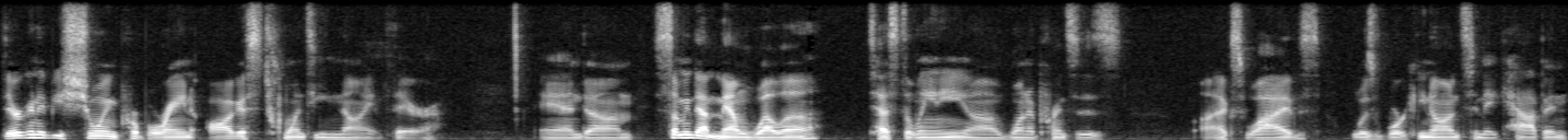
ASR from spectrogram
they're going to be showing Purple Rain August 29th there. And um, something that Manuela Testolini, uh, one of Prince's uh, ex-wives, was working on to make happen.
